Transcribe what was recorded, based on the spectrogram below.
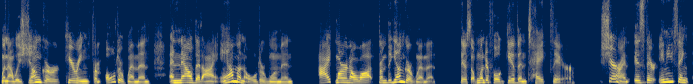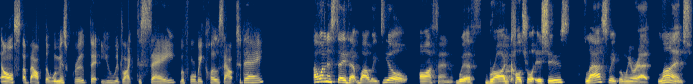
when I was younger, hearing from older women, and now that I am an older woman, I learn a lot from the younger women. There's a wonderful give and take there. Sharon, is there anything else about the women's group that you would like to say before we close out today? I want to say that while we deal often with broad cultural issues, last week when we were at lunch,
